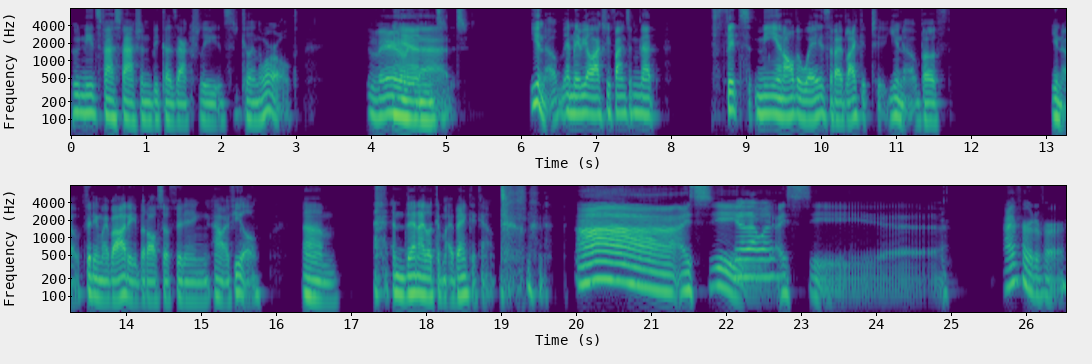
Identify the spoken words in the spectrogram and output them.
Who needs fast fashion because actually it's killing the world. Very And- that. You know, and maybe I'll actually find something that fits me in all the ways that I'd like it to, you know, both you know, fitting my body but also fitting how I feel. Um and then I look at my bank account. Ah, I see. You know that one? I see. Uh, I've heard of her.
